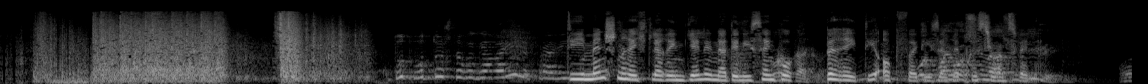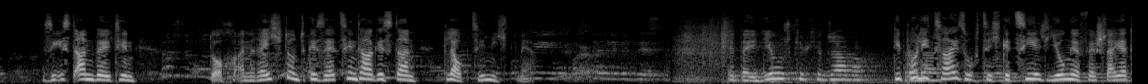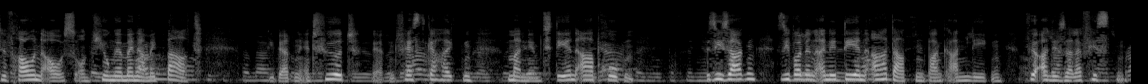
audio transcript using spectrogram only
Die Menschenrechtlerin Jelena Denisenko berät die Opfer dieser Repressionswelle. Sie ist Anwältin, doch an Recht und Gesetz in Dagestan glaubt sie nicht mehr. Die Polizei sucht sich gezielt junge, verschleierte Frauen aus und junge Männer mit Bart. Die werden entführt, werden festgehalten, man nimmt DNA-Proben. Sie sagen, sie wollen eine DNA-Datenbank anlegen für alle Salafisten.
